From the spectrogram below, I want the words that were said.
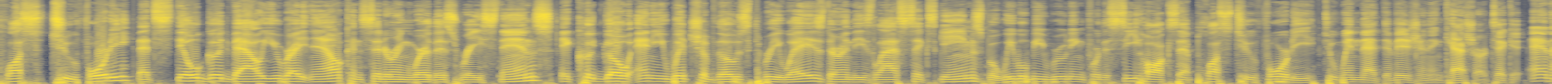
plus 240. That's still good value right now, considering where this race stands. It could go any which of those three ways during these last six games, but we will be rooting for the Seahawks at plus 240 to win that division and cash our ticket. And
